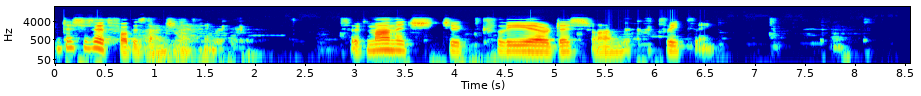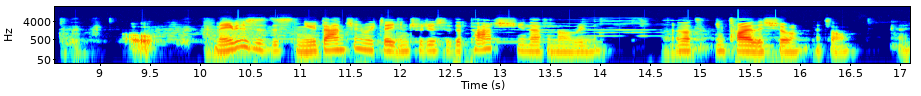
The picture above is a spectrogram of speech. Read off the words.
this is it for this dungeon, I think. So I've managed to clear this one completely. Oh, maybe this is this new dungeon which they introduced with the patch. You never know, really. I'm not entirely sure at all. Okay.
